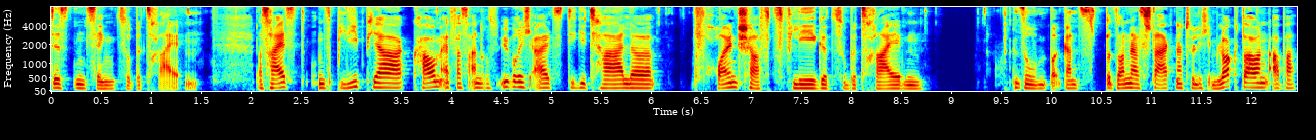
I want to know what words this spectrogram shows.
Distancing zu betreiben. Das heißt, uns blieb ja kaum etwas anderes übrig, als digitale Freundschaftspflege zu betreiben. So ganz besonders stark natürlich im Lockdown, aber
